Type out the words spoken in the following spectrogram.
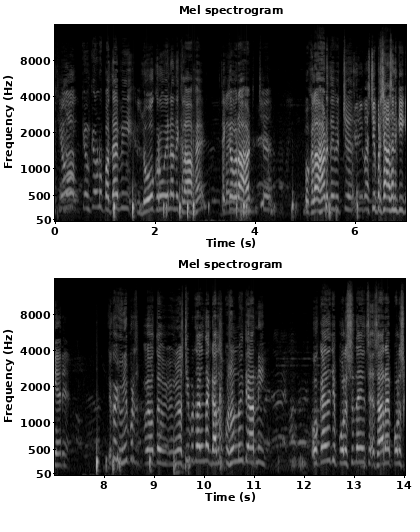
ਕਿਉਂ? ਕਿਉਂਕਿ ਉਹਨੂੰ ਪਤਾ ਵੀ ਲੋਕ ਰੋ ਇਹਨਾਂ ਦੇ ਖਿਲਾਫ ਹੈ ਤੇ ਘਬਰਾਹਟ ਚ ਬੁਖਲਾਹਟ ਦੇ ਵਿੱਚ ਯੂਨੀਵਰਸਿਟੀ ਪ੍ਰਸ਼ਾਸਨ ਕੀ ਕਹਿ ਰਿਹਾ? ਦੇਖੋ ਯੂਨੀਵਰਸਿਟੀ ਪ੍ਰਸ਼ਾਸਨ ਦਾ ਗੱਲ ਕੁਛ ਨੂੰ ਹੀ ਤਿਆਰ ਨਹੀਂ। ਉਹ ਕਹਿੰਦੇ ਜੀ ਪੁਲਿਸ ਦਾ ਸਾਰਾ ਪੁਲਿਸ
